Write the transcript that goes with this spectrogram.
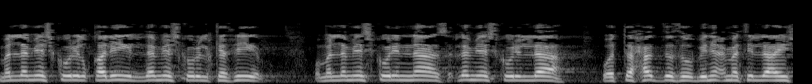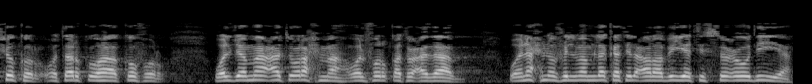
من لم يشكر القليل لم يشكر الكثير ومن لم يشكر الناس لم يشكر الله. والتحدث بنعمة الله شكر وتركها كفر. والجماعة رحمة والفرقة عذاب. ونحن في المملكة العربية السعودية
